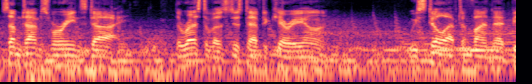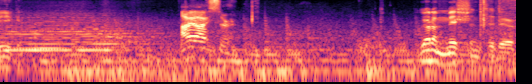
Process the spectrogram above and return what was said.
Sometimes Marines die. The rest of us just have to carry on. We still have to find that beacon. Aye, aye, sir. We've got a mission to do.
